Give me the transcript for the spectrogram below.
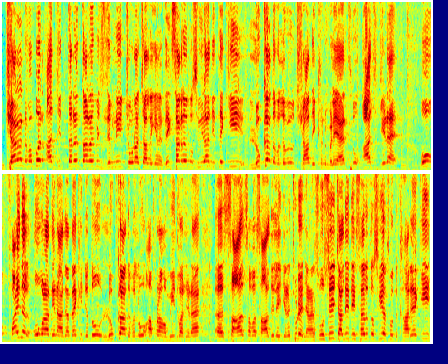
11 ਨਵੰਬਰ ਅੱਜ ਤਰਨਤਾਰਨ ਵਿੱਚ ਜ਼ਿਮਨੀ ਚੋਣਾਂ ਚੱਲ ਰਹੀਆਂ ਨੇ। ਦੇਖ ਸਕਦੇ ਹੋ ਤਸਵੀਰਾਂ ਜਿੱਥੇ ਕਿ ਲੋਕਾਂ ਦੇ ਵੱਲੋਂ ਵੀ ਉਤਸ਼ਾਹ ਦੇਖਣ ਨੂੰ ਮਿਲਿਆ ਹੈ। ਸੋ ਅੱਜ ਜਿਹੜਾ ਹੈ, ਉਹ ਫਾਈਨਲ ਉਹ ਵਾਲਾ ਦਿਨ ਆ ਜਾਂਦਾ ਹੈ ਕਿ ਜਦੋਂ ਲੋਕਾਂ ਦੇ ਵੱਲੋਂ ਆਪਣਾ ਉਮੀਦਵਾਰ ਜਿਹੜਾ ਸਾਲ ਸਵਾ ਸਾਲ ਦੇ ਲਈ ਜਿਹੜਾ ਚੁਣਿਆ ਜਾਣਾ ਸੋ ਉਸੇ ਚੱਲਦੇ ਦੇਖ ਸਕਦੇ ਹੋ ਤਸਵੀਰਾਂ ਤੁਹਾਨੂੰ ਦਿਖਾ ਰਿਹਾ ਕਿ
